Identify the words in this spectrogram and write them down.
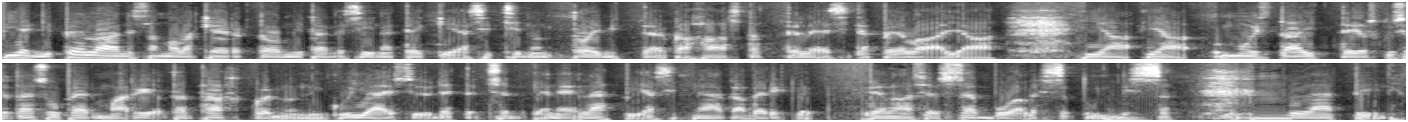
jengi pelaa, niin samalla kertoo, mitä ne siinä tekee, ja sitten siinä on toimittaja, joka haastattelee sitä pelaajaa. Ja, ja muistaa itse joskus jotain Super Mariota tahkoinut niin kuin jäisyydet, että sen menee läpi, ja sitten nämä kaverit pelaa se jossain puolessa tunnissa mm. läpi. Niin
